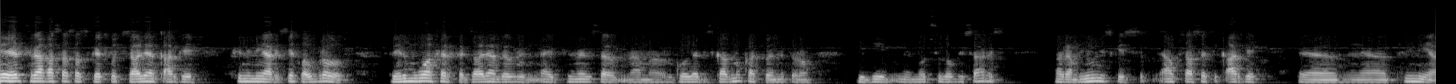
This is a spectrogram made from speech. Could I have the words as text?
მე ერთ რაღაცასაც გეტყვით ძალიან კარგი ფილმი არის ეხლა უბრალოდ ვერ მოახერხე ძალიან ბევრი აი ფილმების ამ რგოლების გადმოკაცვა იმიტომ რომ დიდი მოცულობის არის, მაგრამ იუნისკის აქვს ასეთი კარგი ფილმია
